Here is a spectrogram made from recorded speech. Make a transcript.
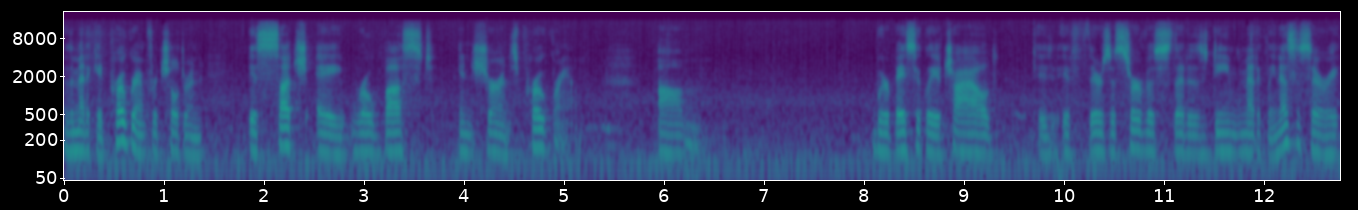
the Medicaid program for children, is such a robust insurance program. Um, where basically a child, if there's a service that is deemed medically necessary,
